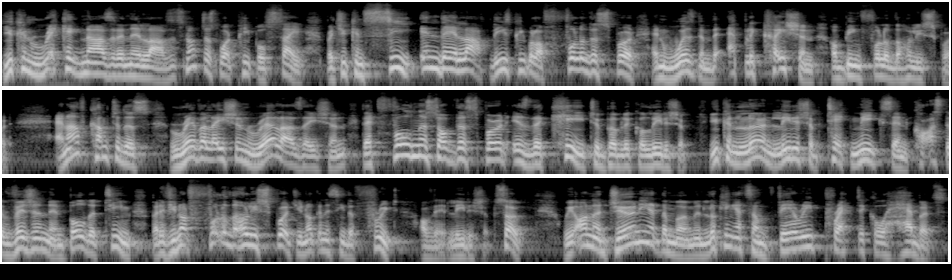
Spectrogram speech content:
you can recognize it in their lives. It's not just what people say, but you can see in their life, these people are full of the Spirit and wisdom, the application of being full of the Holy Spirit. And I've come to this revelation realization that fullness of the Spirit is the key to biblical leadership. You can learn leadership techniques and cast a vision and build a team, but if you're not full of the Holy Spirit, you're not going to see the fruit of that leadership. So, we're on a journey at the moment looking at some very practical habits.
